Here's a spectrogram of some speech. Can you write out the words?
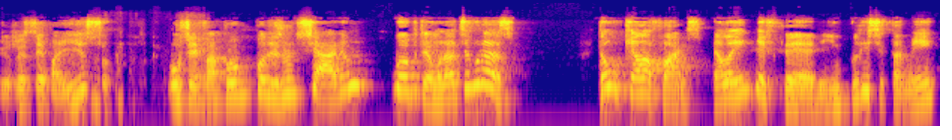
receba isso, você vai para o Poder Judiciário obter uma de segurança. Então, o que ela faz? Ela indefere implicitamente,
